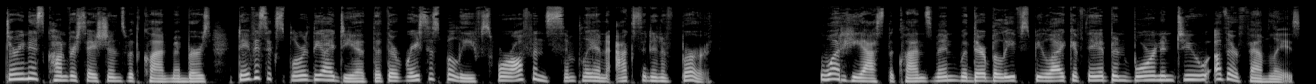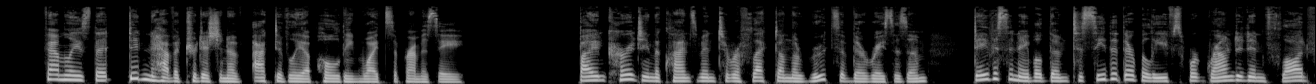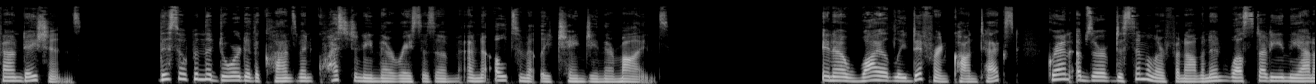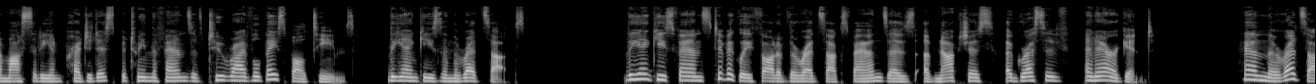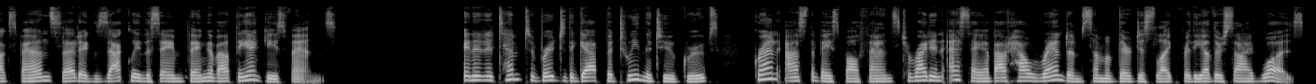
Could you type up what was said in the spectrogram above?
During his conversations with Klan members, Davis explored the idea that their racist beliefs were often simply an accident of birth. What, he asked the Klansmen, would their beliefs be like if they had been born into other families? Families that didn't have a tradition of actively upholding white supremacy. By encouraging the Klansmen to reflect on the roots of their racism, Davis enabled them to see that their beliefs were grounded in flawed foundations. This opened the door to the Klansmen questioning their racism and ultimately changing their minds. In a wildly different context, Grant observed a similar phenomenon while studying the animosity and prejudice between the fans of two rival baseball teams, the Yankees and the Red Sox. The Yankees fans typically thought of the Red Sox fans as obnoxious, aggressive, and arrogant. And the Red Sox fans said exactly the same thing about the Yankees fans. In an attempt to bridge the gap between the two groups, Grant asked the baseball fans to write an essay about how random some of their dislike for the other side was.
